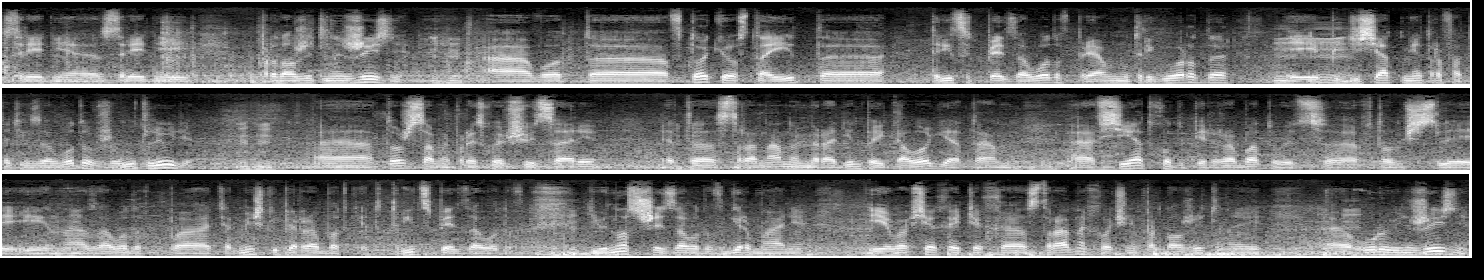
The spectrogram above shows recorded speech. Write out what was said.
средняя, средняя средней продолжительность жизни. А вот э, в Токио стоит э, 35 заводов прямо внутри города, и 50 метров от этих заводов живут люди. Э, то же самое происходит в Швейцарии. Это страна номер один по экологии, а там э, все отходы перерабатываются, в том числе и на заводах по термической переработке. Это 35 заводов, 96 заводов в Германии. И во всех этих странах очень продолжительный э, уровень жизни.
